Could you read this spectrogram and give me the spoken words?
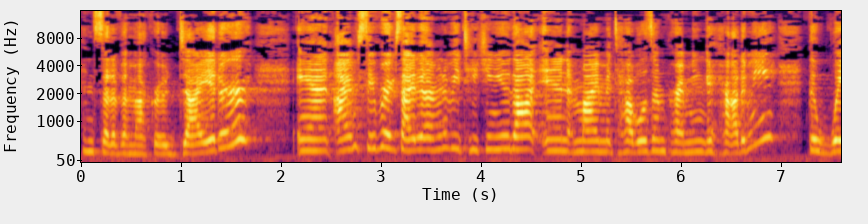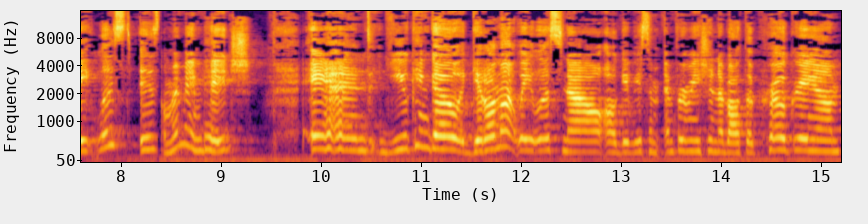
instead of a macro dieter. And I'm super excited. I'm gonna be teaching you that in my Metabolism Priming Academy. The waitlist is on my main page. And you can go get on that waitlist now. I'll give you some information about the program,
